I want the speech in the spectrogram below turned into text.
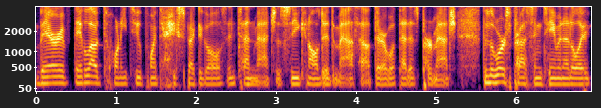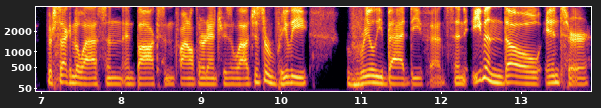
They're they've allowed 22.3 expected goals in 10 matches, so you can all do the math out there what that is per match. They're the worst pressing team in Italy. They're second to last in, in box and final third entries allowed. Just a really really bad defense. And even though Inter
